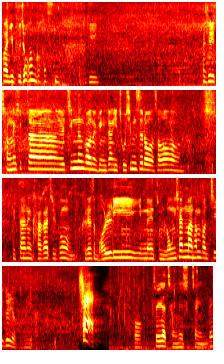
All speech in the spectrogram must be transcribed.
많이 부족한 것 같습니다. 여기 사실 장례식장을 찍는 거는 굉장히 조심스러워서 일단은 가가지고 그래서 멀리 있는 좀 롱샷만 한번 찍으려고 해요. 어, 저희가 장례식장인데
